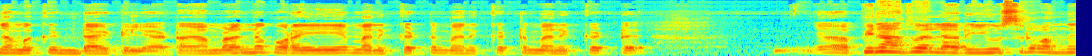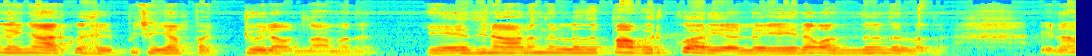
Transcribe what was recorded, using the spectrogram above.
നമുക്ക് ഉണ്ടായിട്ടില്ല കേട്ടോ. നമ്മൾ തന്നെ കുറേ മെനക്കെട്ട് മെനക്കെട്ട് മെനക്കെട്ട്. പിന്നെ അതുമല്ല റിയൂസർ വന്നു കഴിഞ്ഞാൽ ആർക്കും ഹെൽപ്പ് ചെയ്യാൻ പറ്റൂല ഒന്നാമത്. ഏതിനാണെന്നുള്ളത് ഇപ്പോൾ അവർക്കും അറിയാമല്ലോ ഏതിനെ വന്നു എന്നുള്ളത് പിന്നെ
